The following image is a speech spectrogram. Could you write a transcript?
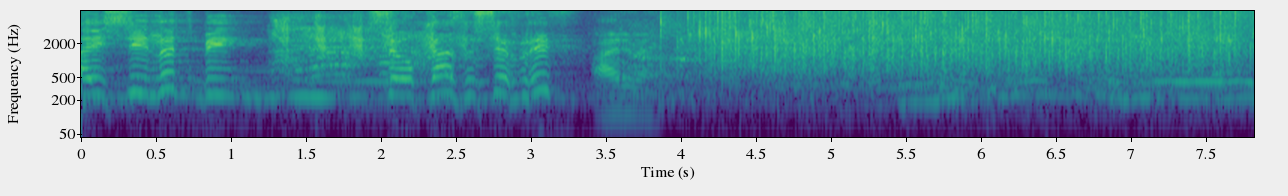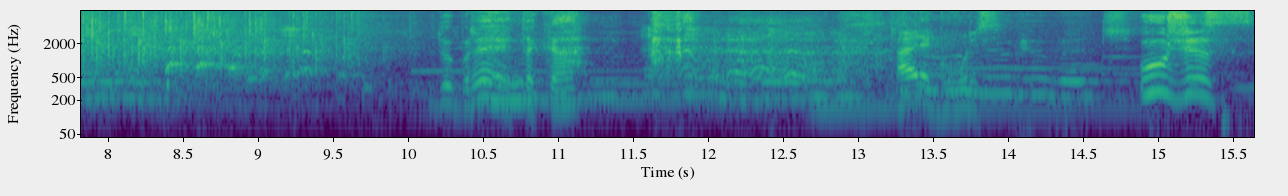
А и синът ми се оказа шевлив. Айде, бе. Добре е така. Айде, говори си. Ужас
